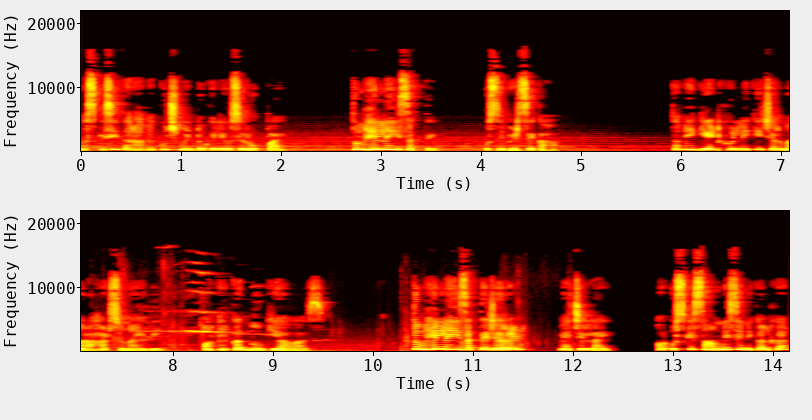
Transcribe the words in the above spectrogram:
बस किसी तरह वह कुछ मिनटों के लिए उसे रोक पाए। तुम हिल नहीं सकते, उसने फिर से कहा। तभी गेट खुलने की चरमराहट सुनाई दी और फिर कदमों की आवाज़। तुम हिल नहीं सकते, जेरल्ड, वह चिल्लाई और उसके सामने से निकलकर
